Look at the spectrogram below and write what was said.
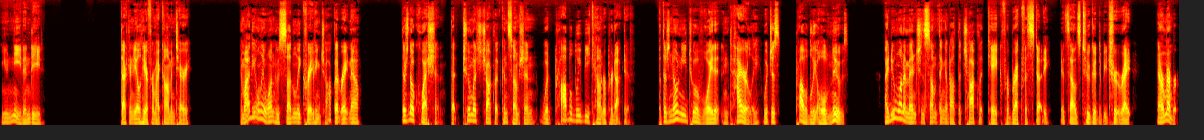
You need Indeed. Dr. Neal here for my commentary. Am I the only one who's suddenly craving chocolate right now? There's no question that too much chocolate consumption would probably be counterproductive, but there's no need to avoid it entirely, which is probably old news. I do want to mention something about the chocolate cake for breakfast study. It sounds too good to be true, right? Now remember,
